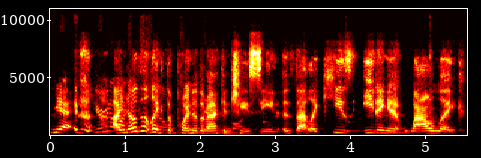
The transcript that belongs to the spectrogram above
yeah, if you're gonna i know that like the point of the mac and cheese scene is that like he's eating it while like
